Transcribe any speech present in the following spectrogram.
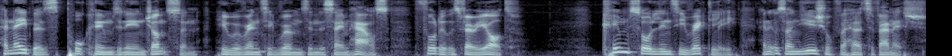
Her neighbours, Paul Coombs and Ian Johnson, who were renting rooms in the same house, thought it was very odd. Coombs saw Lindsay regularly, and it was unusual for her to vanish.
